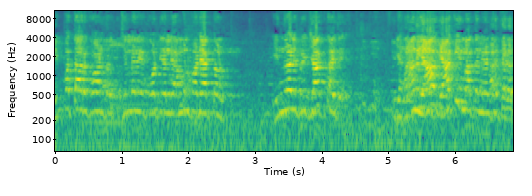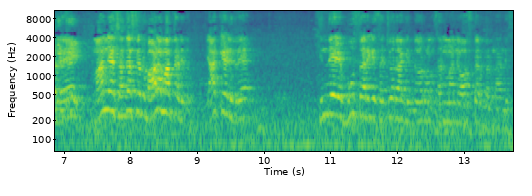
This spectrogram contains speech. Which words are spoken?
ಇಪ್ಪತ್ತಾರು ಕೋಟಿ ಚಿಲ್ಲರೆ ಕೋಟಿಯಲ್ಲಿ ಅಂಬಲ್ಪಾಡಿ ಆಗ್ತಾ ಉಂಟು. ಇಂದ್ರಳಿ ಬ್ರಿಡ್ಜ್ ಆಗ್ತಾ ಇದೆ ನಾನು ಯಾವ ಯಾಕೆ ಈ ಮಾತನ್ನು ಹೇಳ್ತಾ ಕಟ್ಟಡ ಇದ್ದೇನೆ? ಬಿಡಿ. ಮಾನ್ಯ ಸದಸ್ಯರು ಬಹಳ ಮಾತಾಡಿದ್ರು ಯಾಕೆ ಹೇಳಿದ್ರೆ ಹಿಂದೆ ಭೂ ಸಾರಿಗೆ ಸಚಿವರಾಗಿದ್ದವರು ಸನ್ಮಾನ್ಯ ಆಸ್ಕರ್ ಫರ್ನಾಂಡಿಸ್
